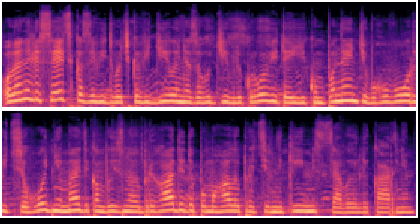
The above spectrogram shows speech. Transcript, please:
Олена Лісецька, завідувачка відділення заготівлі крові та її компонентів, говорить, сьогодні медикам виїзної бригади допомагали працівники місцевої лікарні.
